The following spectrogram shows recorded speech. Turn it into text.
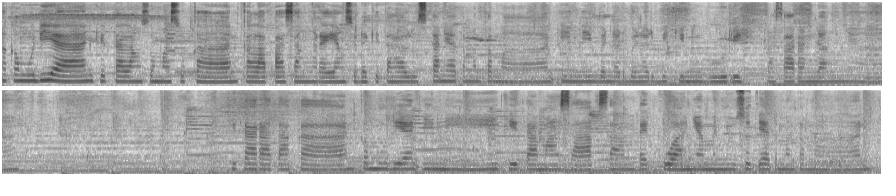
Nah kemudian kita langsung masukkan kelapa sangrai yang sudah kita haluskan ya teman-teman. Ini benar-benar bikin gurih rasa rendangnya. Kita ratakan. Kemudian ini kita masak sampai kuahnya menyusut ya teman-teman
